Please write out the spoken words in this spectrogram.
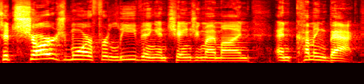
to charge more for leaving and changing my mind and coming back,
